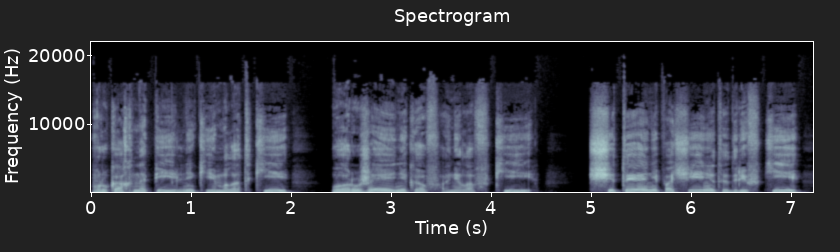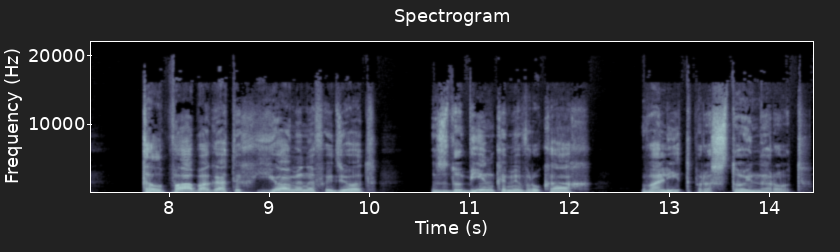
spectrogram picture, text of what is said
В руках напильники и молотки, у оружейников они ловки. Щиты они починят и древки — Толпа богатых йоменов идет, С дубинками в руках Валит простой народ.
